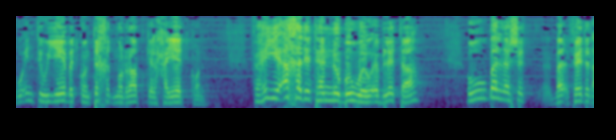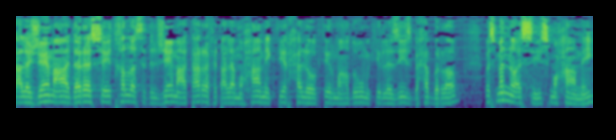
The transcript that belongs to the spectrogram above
وإنت وياه بدكم تخدموا الرب كل حياتكم فهي أخذت هالنبوة وقبلتها وبلشت فاتت على الجامعة درست خلصت الجامعة تعرفت على محامي كتير حلو كتير مهضوم كتير لذيذ بحب الرب. بس منه قسيس محامي.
